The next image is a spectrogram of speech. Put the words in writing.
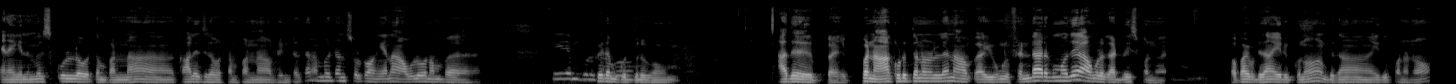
எனக்கு இந்த மாரி ஸ்கூல்ல ஒருத்தன் பண்ணான், காலேஜ்ல ஒருத்தன் பண்ணான் அப்படின்றத நம்மகிட்ட வந்து சொல்ருவாங்க. ஏன்னா அவ்வளோ நம்ப ஃப்ரீடம். குடுத்துருக்கோம். அது இப்ப இப்ப நான் குடுத்தேனும் இல்ல. நான் இவங்களுக்கு ஃப்ரெண்டா இருக்கும்போதே அவங்களுக்கு அட்வைஸ் பண்ணுவேன். "பாப்பா இப்படி தான் இருக்கணும். இப்படி தான் இது பண்ணணும்."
